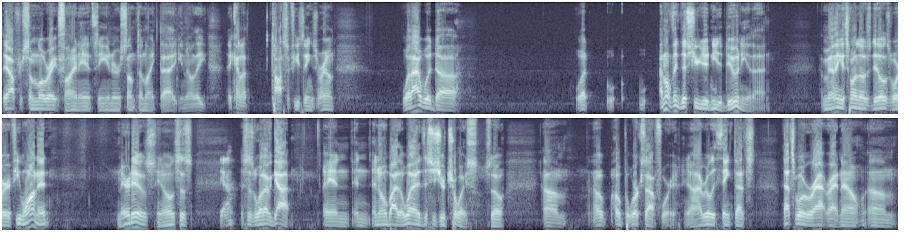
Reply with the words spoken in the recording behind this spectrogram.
they offer some low rate financing or something like that. You know, they they kind of toss a few things around. What I would, uh, what I don't think this year you need to do any of that. I mean, I think it's one of those deals where if you want it, there it is. You know, this is Yeah, this is what I've got, and and and oh by the way, this is your choice. So, um, I hope hope it works out for you. You know, I really think that's that's where we're at right now, um,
